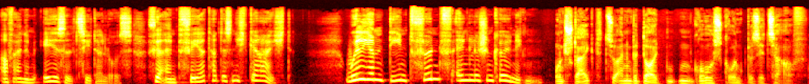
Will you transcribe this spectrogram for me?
Auf einem Esel zieht er los. Für ein Pferd hat es nicht gereicht. William dient fünf englischen Königen. Und steigt zu einem bedeutenden Großgrundbesitzer auf.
